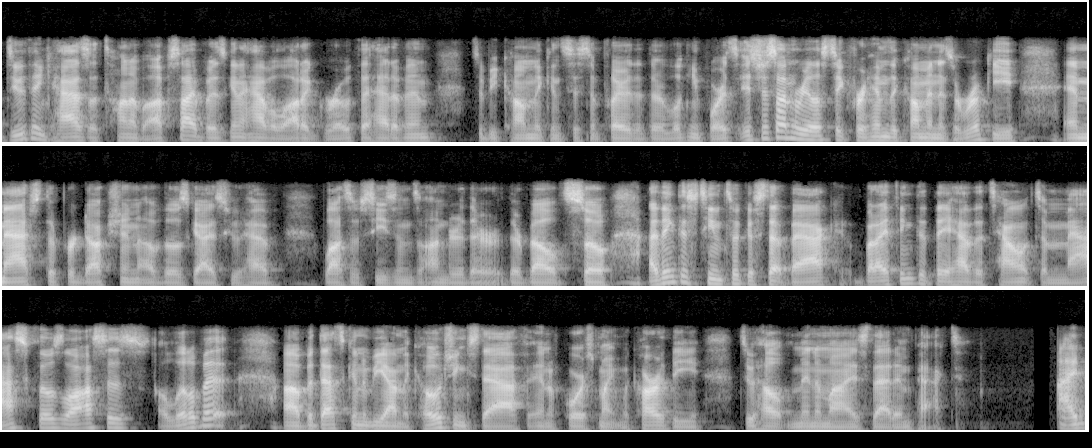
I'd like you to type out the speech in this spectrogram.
do think has a ton of upside, but is going to have a lot of growth ahead of him to become the consistent player that they're looking for. It's, it's just unrealistic for him to come in as a rookie and match the production of those guys who have lots of seasons under their their belts. So I think this team took a step back, but I think that they have the talent to mask those losses a little bit. Uh, but that's going to be on the coaching staff and of course Mike McCarthy to help minimize that impact. I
